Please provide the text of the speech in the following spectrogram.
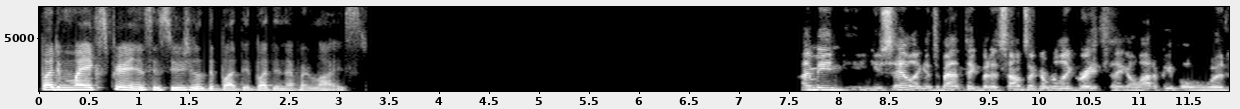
but in my experience, it's usually the body. Body never lies. I mean, you say like it's a bad thing, but it sounds like a really great thing. A lot of people would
